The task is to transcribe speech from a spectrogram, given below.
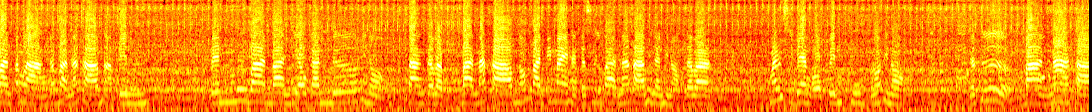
บ้านตั้งหลางกับบ้านนะคะค่ะเป็นเป็นหมู่บ้านบ้านเดียวกันเด้อพี่น้องต่างแต่แบบบ้านนะคะเนาะบ้านปีใหม่ค่ะก็ซื้อบ้านนะคะเพื่อนพี่น้องแต่ว่ามันสีแบ่งออกเป็นคุมเนาะพี่น้องก็คือบ้านหน้าคา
